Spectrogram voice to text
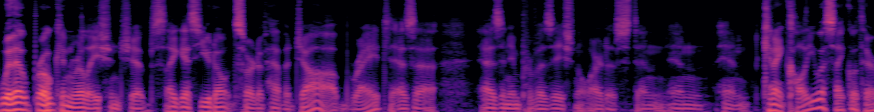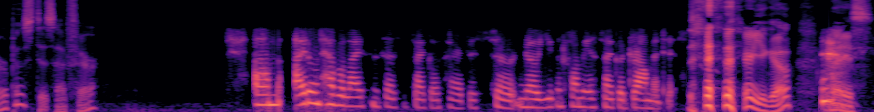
without broken relationships, I guess you don't sort of have a job, right? As a as an improvisational artist, and and and can I call you a psychotherapist? Is that fair? Um, I don't have a license as a psychotherapist, so no, you can call me a psychodramatist. there you go. Nice.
